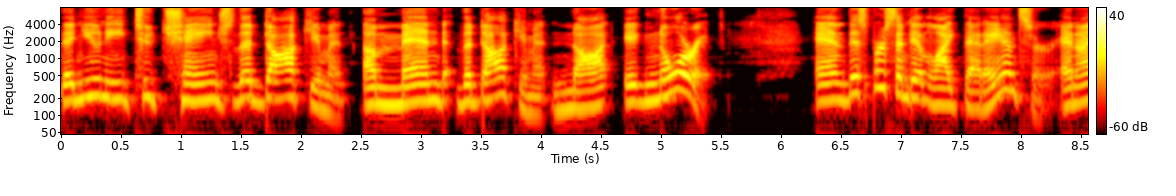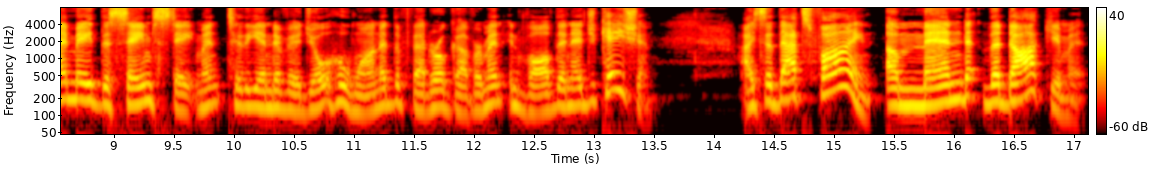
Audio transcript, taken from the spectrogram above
then you need to change the document, amend the document, not ignore it. And this person didn't like that answer. And I made the same statement to the individual who wanted the federal government involved in education. I said, that's fine. Amend the document.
